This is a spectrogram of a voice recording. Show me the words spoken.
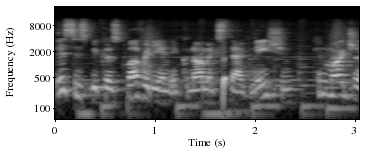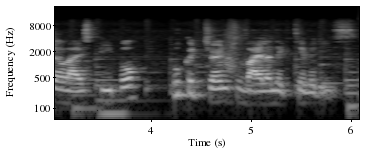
This is because poverty and economic stagnation can marginalize people who could turn to violent activities.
